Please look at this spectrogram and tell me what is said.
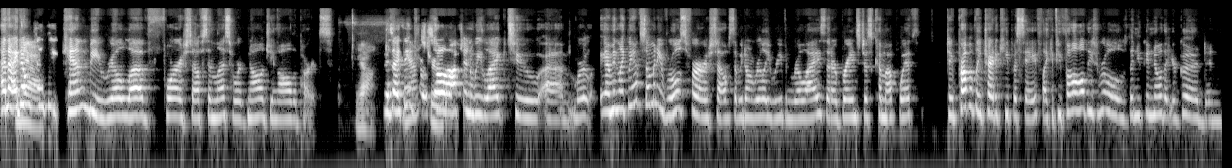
and i don't Yeah. think it can be real love for ourselves unless we're acknowledging all the parts Yeah. because i think Yeah, for, it's true. so often we like to um we're i mean like we have so many rules for ourselves that we don't really even realize that our brains just come up with to probably try to keep us safe like if you follow all these rules then you can know that you're good and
